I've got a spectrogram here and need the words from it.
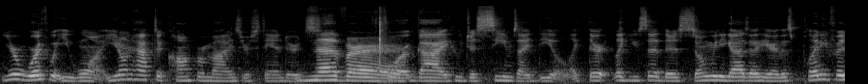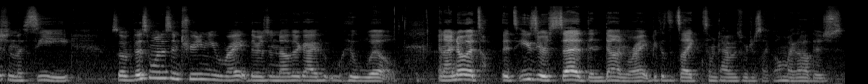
you're worth what you want. You don't have to compromise your standards Never. for a guy who just seems ideal. Like there like you said there's so many guys out here. There's plenty of fish in the sea. So if this one isn't treating you right, there's another guy who, who will. And I know it's it's easier said than done, right? Because it's like sometimes we're just like, "Oh my god, there's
